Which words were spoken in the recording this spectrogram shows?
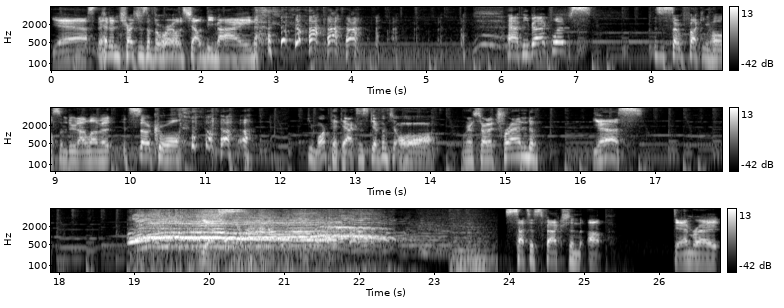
Yes, the hidden treasures of the world shall be mine. Happy backflips. This is so fucking wholesome, dude. I love it. It's so cool. A few more pickaxes. Give them to. Oh, we're gonna start a trend. Yes. Yes. Satisfaction up. Damn right.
